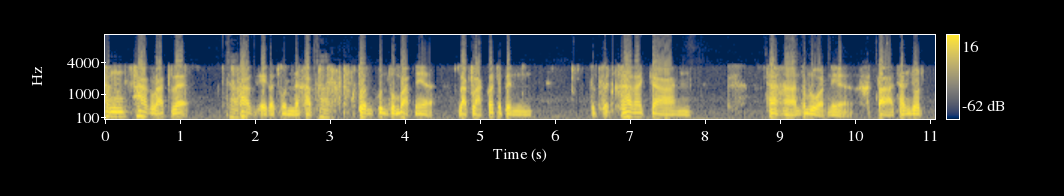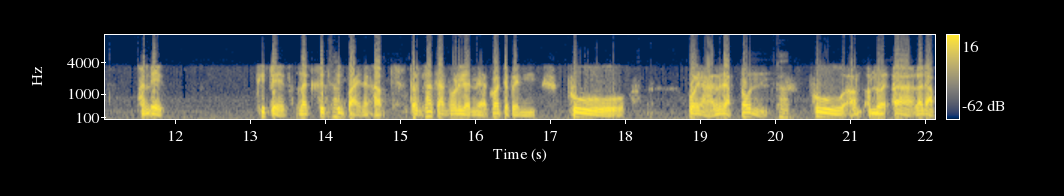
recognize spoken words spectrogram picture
ทั้งภาครัฐและครับภาคเอกชนนะครับครับส่วนคุณสมบัติเนี่ย หลักๆก็จะเป็นข้าราชการทหารตำรวจเนี่ยอัตราชั้นยศพันเอกพิเศษนะขึ้นครับขึ้นไปนะครับส่วนข้าราชการพลเรือนเนี่ยก็จะเป็นผู้บริหารระดับต้นครับ ผู้อำอำนวยเอ่อระดับ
